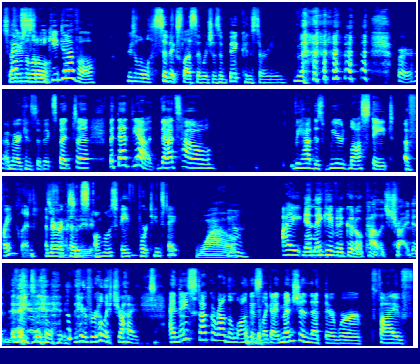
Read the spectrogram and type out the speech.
So That's there's a little sneaky devil. There's a little civics lesson, which is a bit concerning for American civics. But uh, but that yeah, that's how we have this weird lost state of Franklin, America's almost faith 14th state. Wow. Yeah. I and they gave it a good old college try, didn't they? They did. they really tried, and they stuck around the longest. Like I mentioned, that there were five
